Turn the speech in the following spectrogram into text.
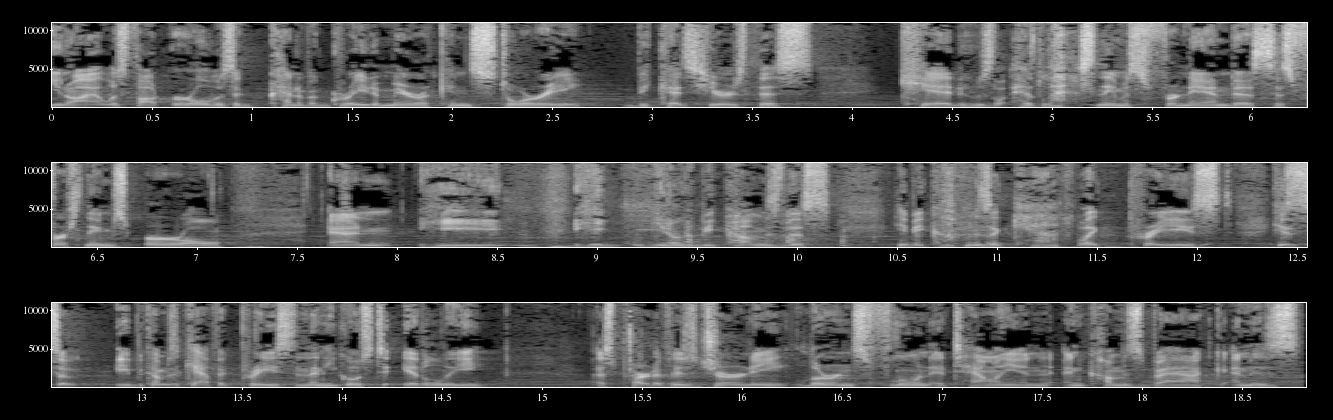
you know, I always thought Earl was a kind of a great American story because here's this kid whose his last name is Fernandes, his first name's Earl, and he he you know he becomes this he becomes a Catholic priest. He's so he becomes a Catholic priest, and then he goes to Italy as part of his journey, learns fluent Italian, and comes back and is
